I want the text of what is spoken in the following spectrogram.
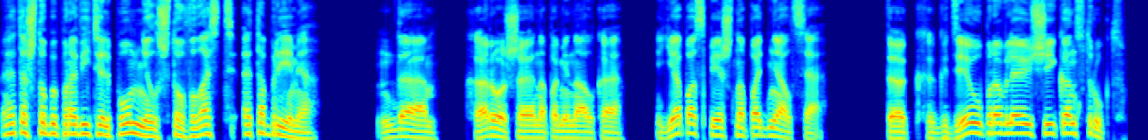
Это чтобы правитель помнил, что власть — это бремя». «Да, хорошая напоминалка. Я поспешно поднялся. Так где управляющий конструкт?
